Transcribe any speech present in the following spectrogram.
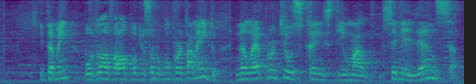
E também, voltando a falar um pouquinho sobre o comportamento, não é porque os cães têm uma semelhança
